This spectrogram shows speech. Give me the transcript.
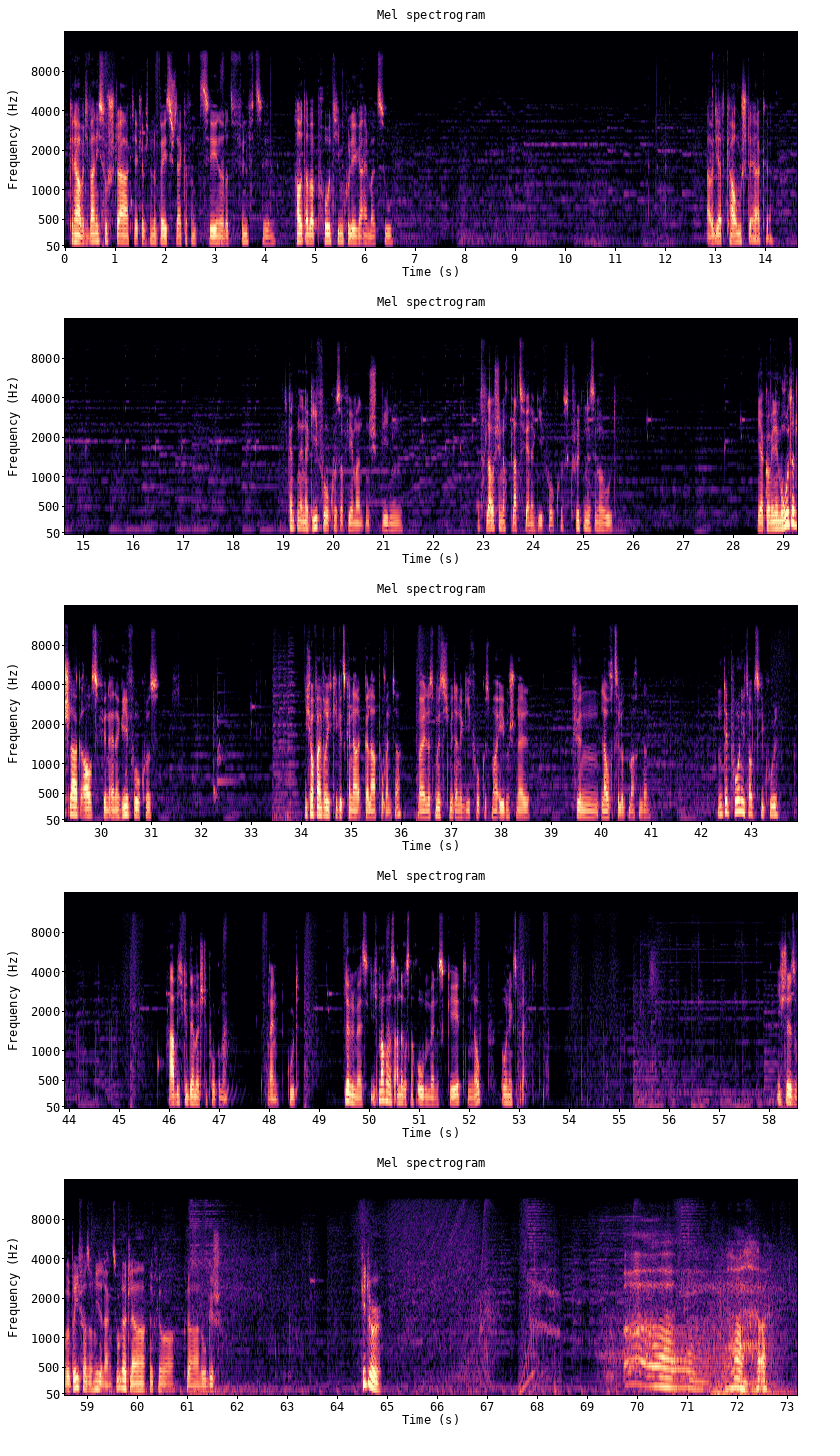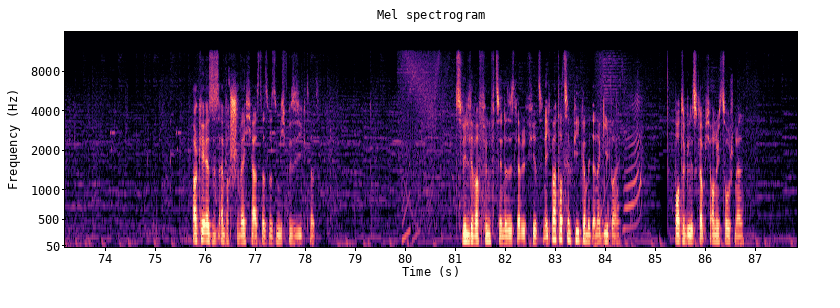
Genau, aber die war nicht so stark. Die hat, glaube ich, nur eine Base-Stärke von 10 oder 15. Haut aber pro Teamkollege einmal zu. Aber die hat kaum Stärke. Ich könnte einen Energiefokus auf jemanden spielen. Hat Flauschi noch Platz für Energiefokus. Critten ist immer gut. Ja, komm, wir nehmen Routenschlag raus für einen Energiefokus. Ich hoffe einfach, ich kriege jetzt keine Galaporenta. Weil das müsste ich mit Energiefokus mal eben schnell für einen Lauchzelot machen dann. Und der Ponytox, wie cool. Habe ich gedamagte Pokémon? Nein, gut. Levelmäßig. Ich mache mal was anderes nach oben, wenn es geht. Nope. Onyx bleibt. Ich stelle sowohl Briefe als auch Niederlagen zu. Na klar, na klar, klar, logisch. Peter! Okay, es ist einfach schwächer als das, was mich besiegt hat. Das Wilde war 15, das ist Level 14. Ich mache trotzdem Pika mit Energieball. Portugal ist, glaube ich, auch nicht so schnell.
